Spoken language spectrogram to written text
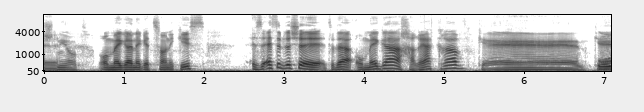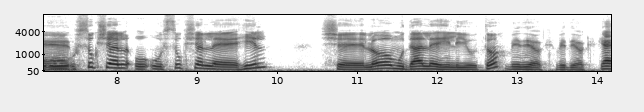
שניות. אומגה נגד סוני כיס, זה עצם זה שאתה יודע, אומגה אחרי הקרב, כן, הוא- כן. הוא סוג של, הוא הוא סוג של היל, שלא מודע להיליותו, בדיוק, בדיוק. כן,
